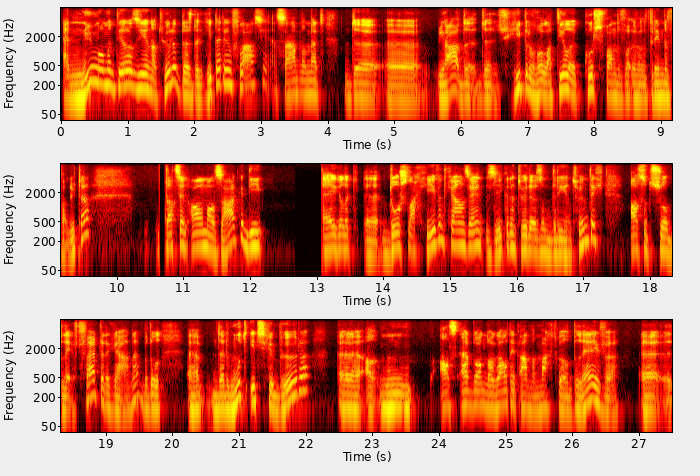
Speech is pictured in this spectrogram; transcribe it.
En nu momenteel zie je natuurlijk dus de hyperinflatie en samen met de, uh, ja, de, de hypervolatiele koers van de vreemde valuta. Dat zijn allemaal zaken die eigenlijk uh, doorslaggevend gaan zijn, zeker in 2023, als het zo blijft verder gaan. Hè. Ik bedoel, uh, er moet iets gebeuren als Erdogan nog altijd aan de macht wil blijven. hij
